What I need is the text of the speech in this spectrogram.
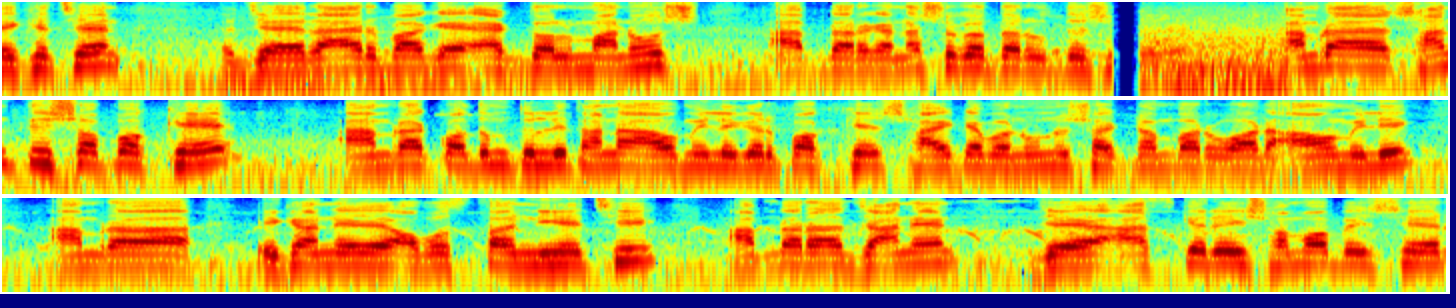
দেখেছেন যে রায়েরবাগে একদল মানুষ আপনার নাশকতার উদ্দেশ্যে আমরা শান্তির সপক্ষে, আমরা কদমতলী থানা আওয়ামী লীগের পক্ষে ষাট এবং উনষাট নম্বর ওয়ার্ড আওয়ামী লীগ, আমরা এখানে অবস্থান নিয়েছি। আপনারা জানেন যে আজকের এই সমাবেশের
